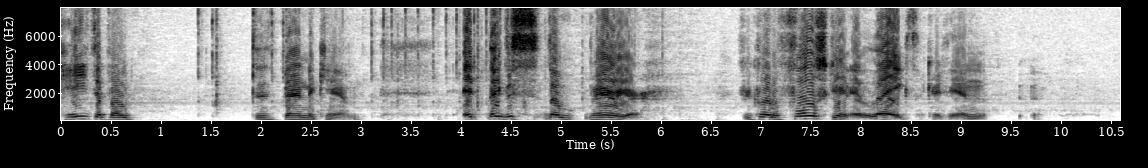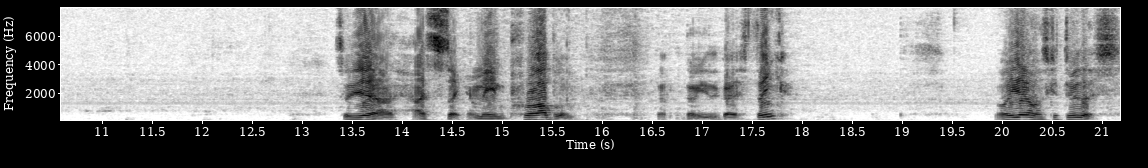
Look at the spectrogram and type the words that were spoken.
hate about this Bandicam. It like this the barrier. If you record a full screen, it lags like crazy, and so yeah, that's like a main problem. Don't you guys think? Oh yeah, let's get through this.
